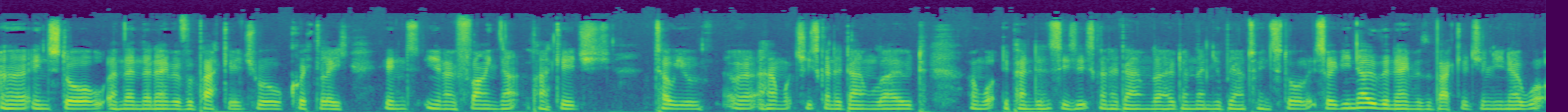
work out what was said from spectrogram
uh, install and then the name of a package will quickly, in, you know, find that package tell you uh, how much it's going to download and what dependencies it's going to download, and then you'll be able to install it. So if you know the name of the package and you know what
